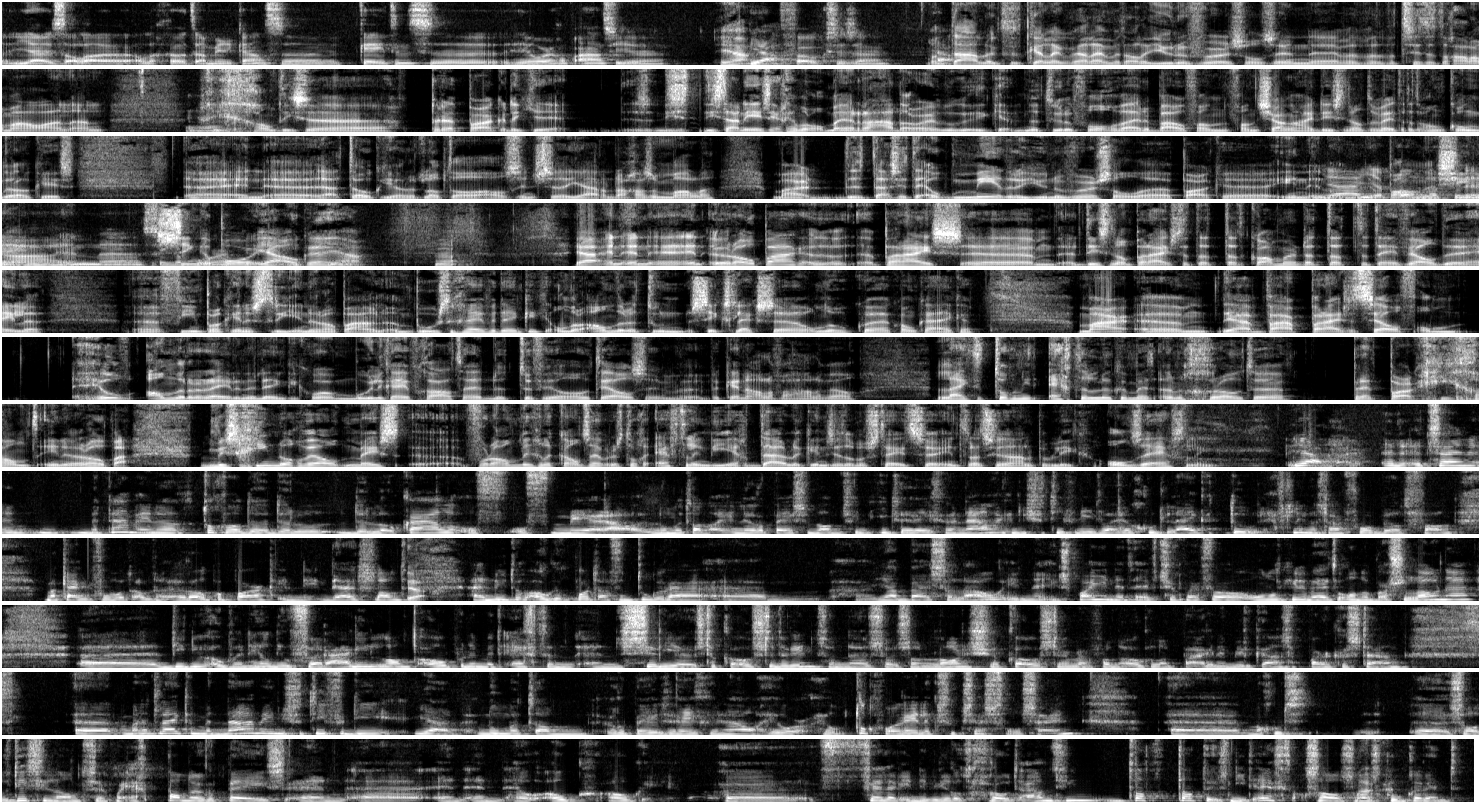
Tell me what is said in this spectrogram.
juist alle, alle grote Amerikaanse ketens uh, heel erg op Azië ja. aan het focussen zijn. Want ja. daar lukt het kennelijk wel, hè, met alle Universals en uh, wat, wat, wat, zit er toch allemaal aan, aan ja. gigantische pretparken. Dat je, die, die staan niet eens echt helemaal op mijn radar. Hoor. Ik, natuurlijk volgen wij de bouw van, van Shanghai Disneyland. We weten dat Hongkong er ook is. Uh, en uh, ja, Tokio, dat loopt al, al sinds uh, jaar en dag als een malle. Maar dus, daar zitten ook meerdere Universal parken in. En ja, Japan, Japan China en, Singapore. Singapore. Ja, ook hè, ja. ja. ja. en, en, en Europa, Parijs, Disneyland Parijs, dat, dat, dat kwam er. Dat, dat, dat heeft wel de hele uh, themeparkindustrie in Europa een, een, boost gegeven, denk ik. Onder andere toen Six Flags om de hoek kwam kijken. Maar um, ja, waar Parijs het zelf om heel andere redenen, denk ik hoor, moeilijk heeft gehad. Hè? De te veel hotels, en we, kennen alle verhalen wel. Lijkt het toch niet echt te lukken met een grote pretparkgigant in Europa. Misschien nog wel het meest uh, voor de hand liggende kans hebben, is toch Efteling, die echt duidelijk inzet op een steeds uh, internationale publiek. Onze Efteling. Ja, het zijn eh, met name inderdaad toch wel de, de, de lokale of, of meer, noem het dan in Europese land misschien iets regionale initiatieven die het wel heel goed lijken te doen. Efteling is daar een voorbeeld van. Maar kijk bijvoorbeeld ook naar Europa Park in, in Duitsland. Ja. En nu toch ook de Portaventura um, uh, ja, bij Salau in, in Spanje. Net heeft zeg maar voor 100 kilometer onder Barcelona. Uh, die nu ook weer een heel nieuw Ferrari-land openen met echt een, een serieuze coaster erin. Zo'n uh, zo, zo'n launch coaster waarvan er ook al een paar in Amerikaanse parken staan. Uh, maar het lijken met name initiatieven die, ja, noem het dan Europees regionaal, heel, heel, toch wel redelijk succesvol zijn. Uh, maar goed, uh, zoals Disneyland, zeg maar echt pan-Europees en, en, en ook, ook verder in de wereld groot aanzien, dat, dat dus niet echt als, als, als concurrent.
